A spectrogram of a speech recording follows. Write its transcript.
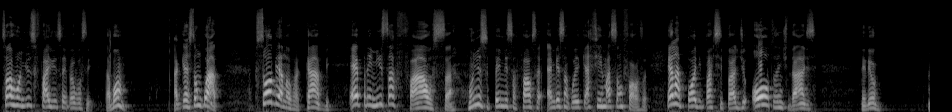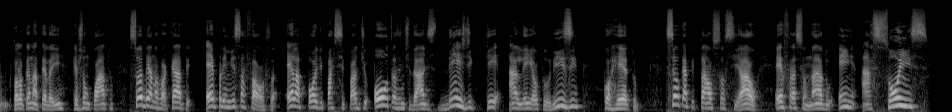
só o Ronilson faz isso aí para você, tá bom? A questão 4. Sobre a nova CAP, é premissa falsa. Ronilson, premissa falsa é a mesma coisa que afirmação falsa. Ela pode participar de outras entidades, Entendeu? Colocando na tela aí, questão 4. Sobre a nova CAP, é premissa falsa. Ela pode participar de outras entidades desde que a lei autorize, correto. Seu capital social é fracionado em ações,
